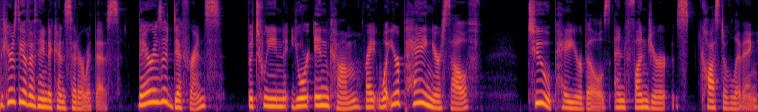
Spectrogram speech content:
here's the other thing to consider with this there is a difference between your income, right? What you're paying yourself to pay your bills and fund your cost of living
